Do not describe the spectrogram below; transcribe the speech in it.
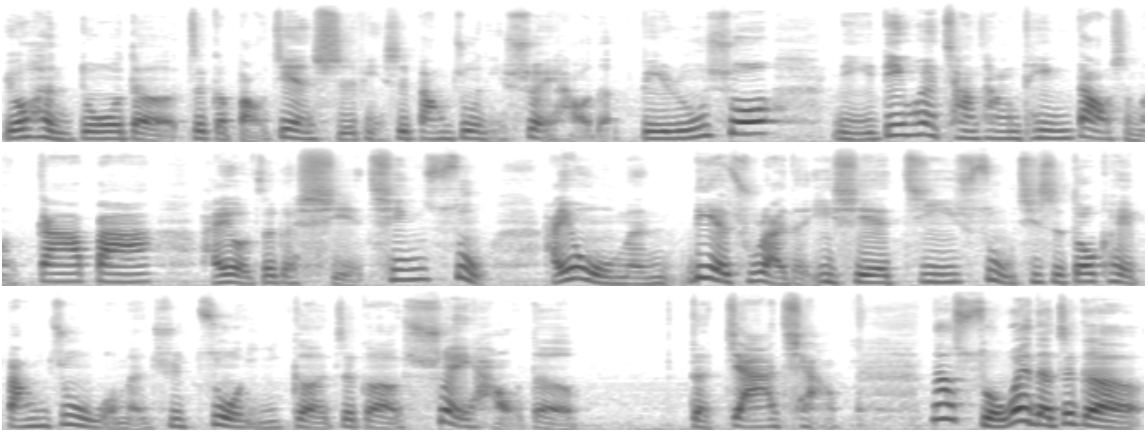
有很多的这个保健食品是帮助你睡好的，比如说你一定会常常听到什么嘎巴，还有这个血清素，还有我们列出来的一些激素，其实都可以帮助我们去做一个这个睡好的的加强。那所谓的这个。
